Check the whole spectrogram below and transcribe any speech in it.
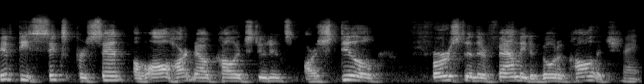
56% of all Hartnell College students are still first in their family to go to college. Right.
